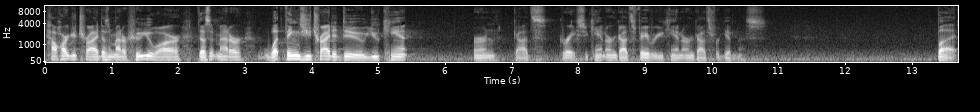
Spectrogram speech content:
how hard you try, doesn't matter who you are, doesn't matter what things you try to do, you can't earn God's grace. You can't earn God's favor. You can't earn God's forgiveness. But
